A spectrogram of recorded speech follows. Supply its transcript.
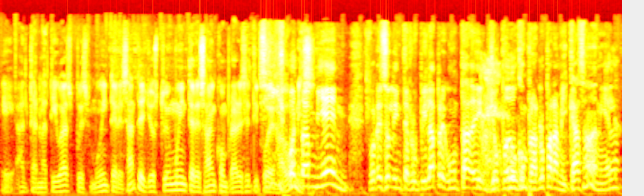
eh, alternativas pues muy interesantes. Yo estoy muy interesado en comprar ese tipo de jabones. Yo también, por eso le interrumpí la pregunta de ¿yo puedo comprarlo para mi casa, Daniela?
